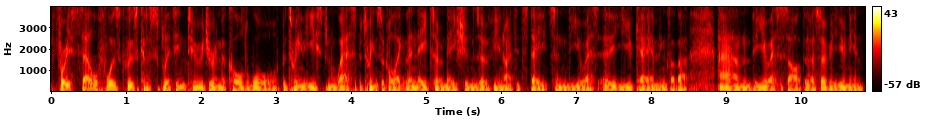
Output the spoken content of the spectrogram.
for itself, was was kind of split in two during the Cold War between East and West, between sort of like the NATO nations of United States and the US, uh, UK, and things like that, and the USSR, the Soviet Union.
